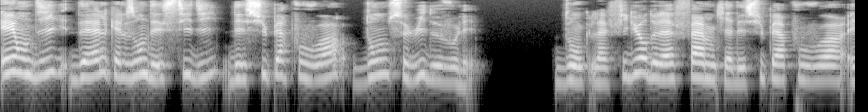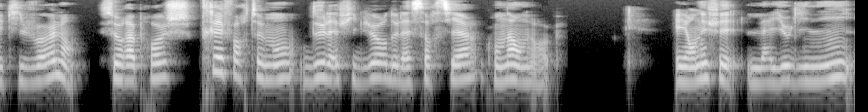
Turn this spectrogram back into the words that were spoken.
et on dit d'elles qu'elles ont des siddhis, des super pouvoirs, dont celui de voler. Donc la figure de la femme qui a des super pouvoirs et qui vole se rapproche très fortement de la figure de la sorcière qu'on a en Europe. Et en effet, la yogini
